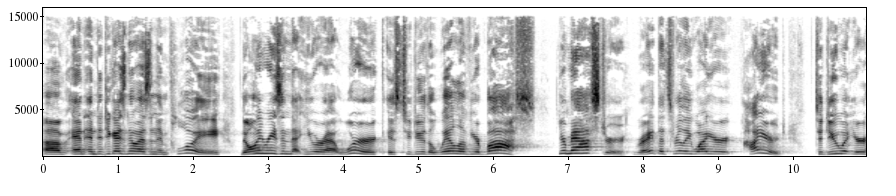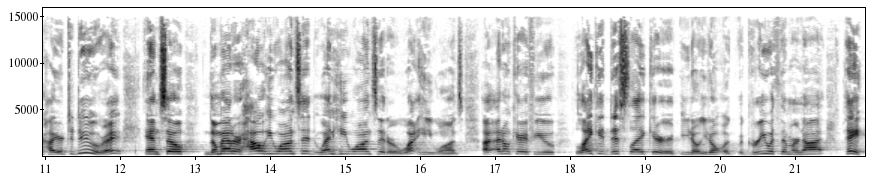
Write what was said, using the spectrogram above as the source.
um, and, and did you guys know as an employee, the only reason that you are at work is to do the will of your boss, your master, right? That's really why you're hired to do what you're hired to do, right? And so, no matter how he wants it, when he wants it, or what he wants, I, I, don't care if you like it, dislike it, or you know you don't agree with them or not. Hey,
